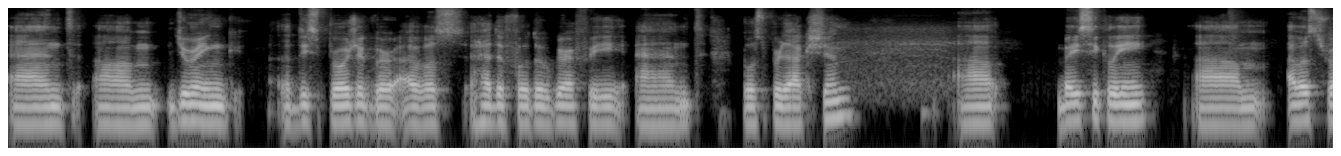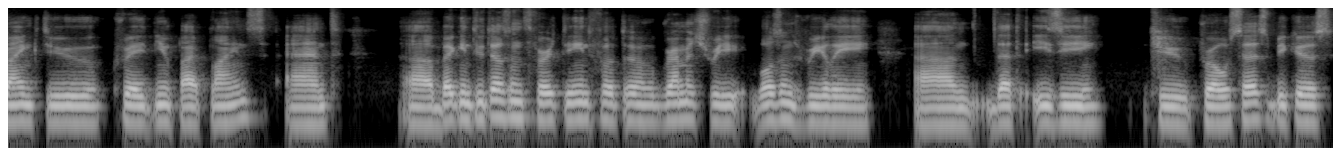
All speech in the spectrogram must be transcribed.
And um, during uh, this project where I was head of photography and post production, uh, basically um, I was trying to create new pipelines. And uh, back in 2013, photogrammetry wasn't really um, that easy to process because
